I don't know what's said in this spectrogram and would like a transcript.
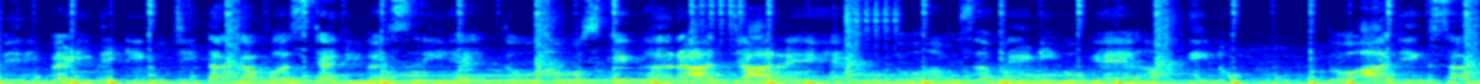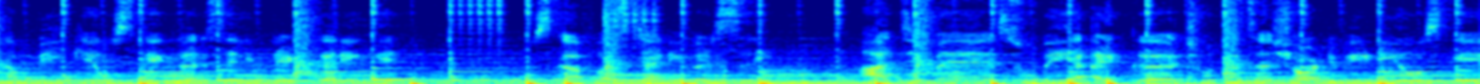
मेरी बड़ी बेटी रुचिता का फ़र्स्ट एनिवर्सरी है तो हम उसके घर आज जा रहे हैं। तो हम सब रेडी हो गए हैं, हम तीनों। तो आज एक साथ हम मिलके उसके घर सेलिब्रेट करेंगे, उसका फ़र्स्ट एनिवर्सरी आज मैं सुबह एक छोटा सा शॉर्ट वीडियो उसके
